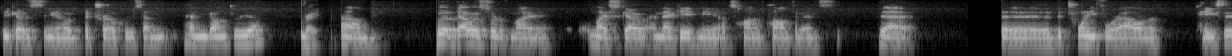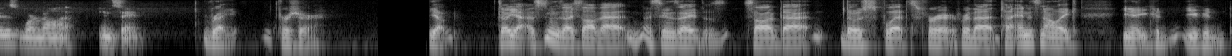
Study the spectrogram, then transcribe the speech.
because you know the trail crews hadn't hadn't gone through yet. Right. Um, but that was sort of my my scout, and that gave me a ton of confidence that the the 24 hour paces were not insane. Right. For sure. Yep. So yeah, as soon as I saw that, as soon as I just saw that those splits for for that time, and it's not like you know you could you could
